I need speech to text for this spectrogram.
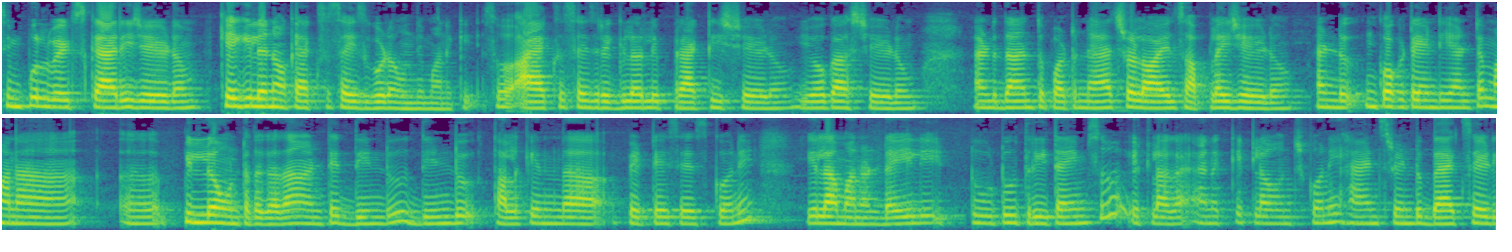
సింపుల్ వెయిట్స్ క్యారీ చేయడం. కెగిల్ అని ఒక ఎక్సర్సైజ్ కూడా ఉంది మనకి. సో ఆ ఎక్సర్సైజ్ రెగ్యులర్లీ ప్రాక్టీస్ చేయడం యోగాస్ చేయడం అండ్ దాంతోపాటు న్యాచురల్ ఆయిల్స్ అప్లై చేయడం. అండ్ ఇంకొకటి ఏంటి అంటే మన uh, పిల్లో ఉంటుంది కదా అంటే దిండు దిండు తల కింద పెట్టేసేసుకొని ఇలా మనం daily two to three times ఇట్లాగా వెనక్కి ఇట్లా ఉంచుకొని హ్యాండ్స్ రెండు బ్యాక్ సైడ్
